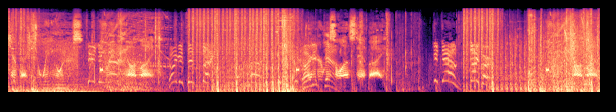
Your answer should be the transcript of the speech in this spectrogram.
Care package awaiting orders. Changing UAV online. Target's in sight! Target Predator missile on standby. Get down! Sniper! UAV online.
